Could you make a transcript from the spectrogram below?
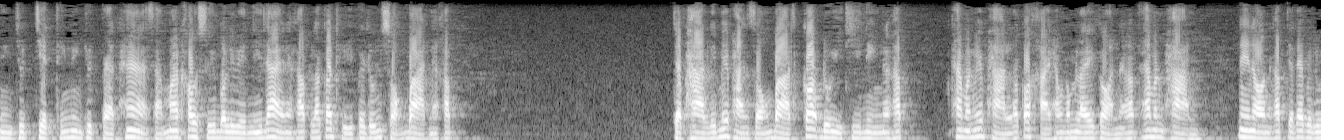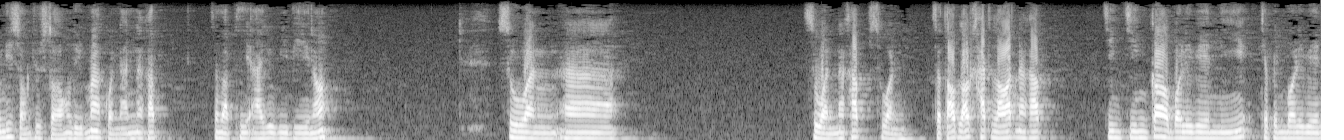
1.7 ถึง 1.85 สามารถเข้าซื้อบริเวณนี้ได้นะครับ แล้วก็ถือไปลุ้น 2 บาทนะครับ จะผ่านหรือไม่ผ่าน 2 บาทก็ดูอีกทีหนึ่งนะครับ ถ้ามันไม่ผ่านเราก็ขายทำกำไรก่อนนะครับ ถ้ามันผ่านแน่นอนครับจะได้ไปลุ้นที่ 2.2 หรือมากกว่านั้นนะครับสำหรับ TRUBB เนาะ ส่วนส่วนนะครับส่วน stop loss cut loss นะครับ จริง ๆ ก็บริเวณนี้จะเป็นบริเวณ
